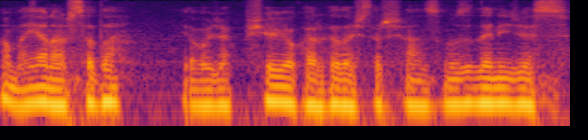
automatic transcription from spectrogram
Ama yanarsa da yapacak bir şey yok arkadaşlar. Şansımızı deneyeceğiz.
